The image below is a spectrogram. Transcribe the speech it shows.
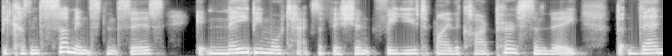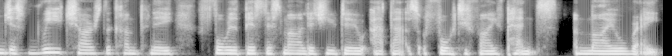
because in some instances, it may be more tax efficient for you to buy the car personally, but then just recharge the company for the business mileage you do at that sort of 45 pence a mile rate.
